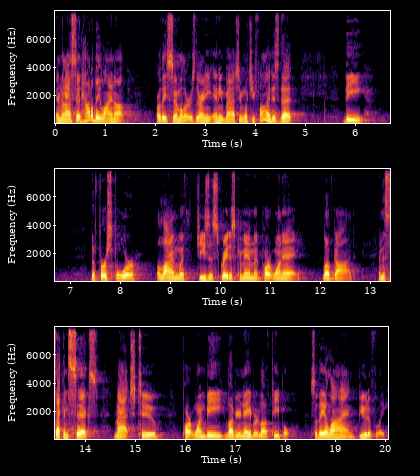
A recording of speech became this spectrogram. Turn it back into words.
And then I said, how do they line up? Are they similar? Is there any, any matching? What you find is that the, the first four align with Jesus' greatest commandment, part 1A, love God. And the second six match to part 1b love your neighbor, love people. So they align beautifully.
